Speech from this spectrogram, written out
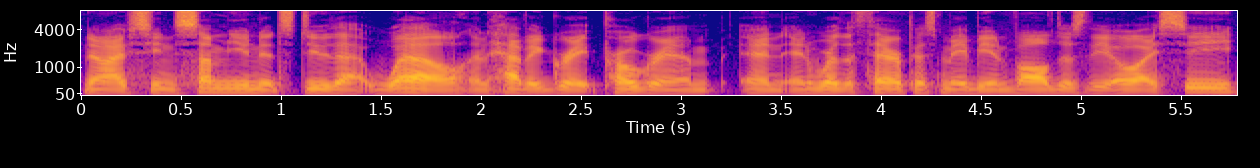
Now, I've seen some units do that well and have a great program, and, and where the therapist may be involved as the OIC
